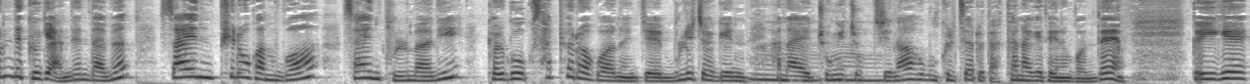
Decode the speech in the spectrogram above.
그런데 그게 안 된다면 쌓인 피로감과 쌓인 불만이 결국 사표라고 하는 이제 물리적인 하나의 종이 쪽지나 혹은 글자로 나타나게 되는 건데 그러니까 이게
